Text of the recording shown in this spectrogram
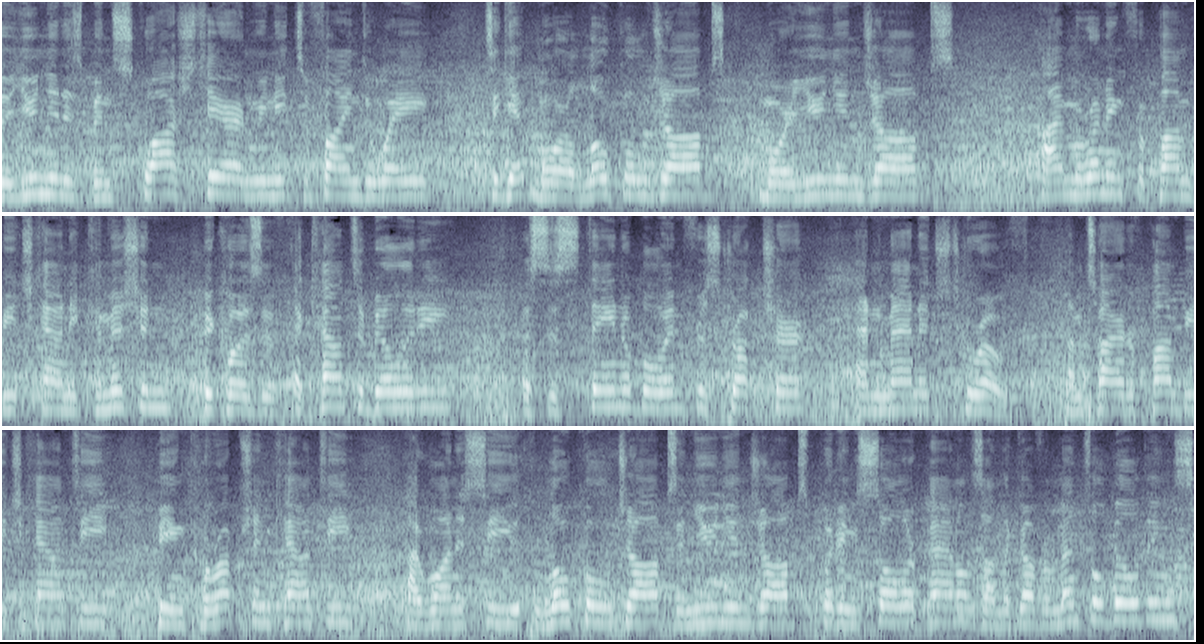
the union has been squashed here and we need to find a way to get more local jobs, more union jobs. I'm running for Palm Beach County Commission because of accountability, a sustainable infrastructure, and managed growth. I'm tired of Palm Beach County being corruption county. I want to see local jobs and union jobs putting solar panels on the governmental buildings.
